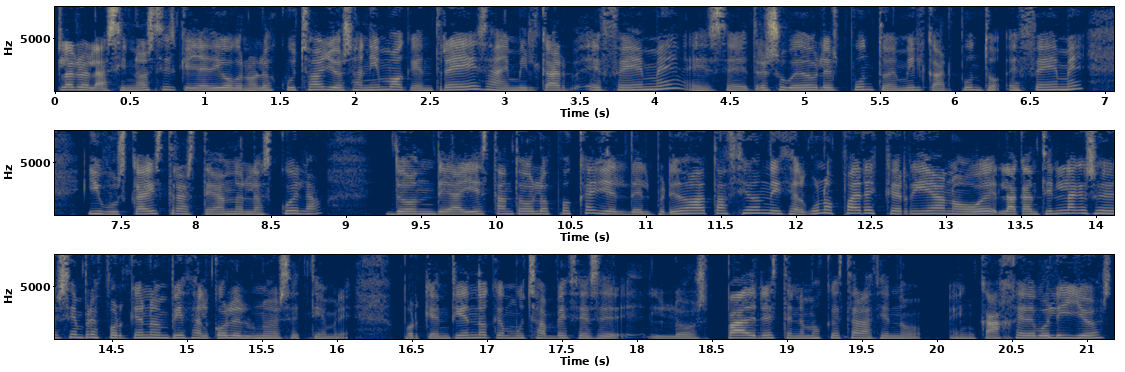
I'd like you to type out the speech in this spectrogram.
claro, la sinopsis, que ya digo que no lo he escuchado, yo os animo a que entréis a Emilcar FM, es eh, www.emilcar.fm y buscáis Trasteando en la Escuela, donde ahí están todos los podcasts y el del periodo de adaptación dice, algunos padres querrían, o eh, la cantinela que soy siempre es ¿por qué no empieza el cole el 1 de septiembre? Porque entiendo que muchas veces eh, los padres tenemos que estar haciendo encaje de bolillos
